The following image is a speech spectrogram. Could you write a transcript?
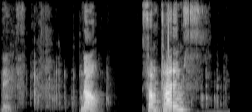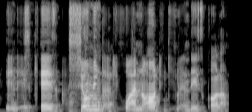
rate. Now, sometimes in this case, assuming that you are not given this column,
